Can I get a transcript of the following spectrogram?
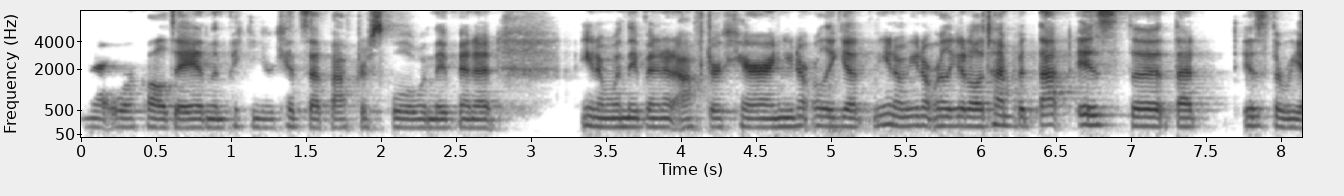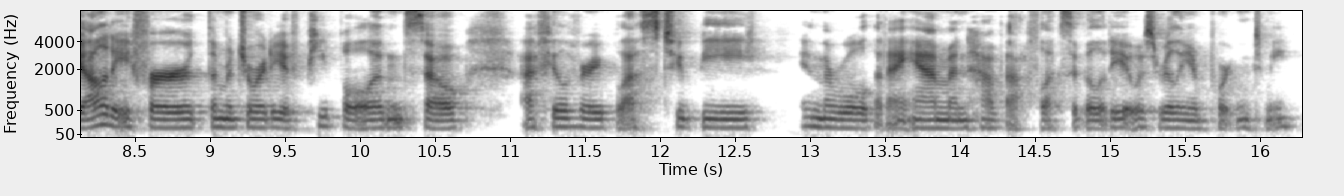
You're at work all day and then picking your kids up after school when they've been at you know when they've been in aftercare and you don't really get you know you don't really get all the time but that is the that is the reality for the majority of people. And so i feel very blessed to be in the role that i am and have that flexibility. It was really important to me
